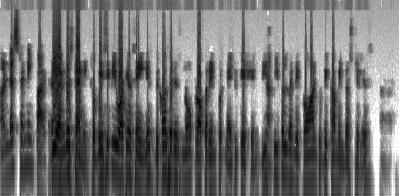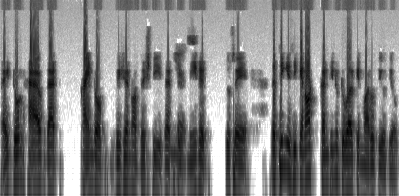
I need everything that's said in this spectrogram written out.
understanding part, the understanding. So basically what you're saying is because there is no proper input in education, these Yeah. people when they go on to become industrialists, Uh. right, don't have that kind of vision or drishti that is Yes. needed to say, the thing is he cannot continue to work in Maruti Udyog.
